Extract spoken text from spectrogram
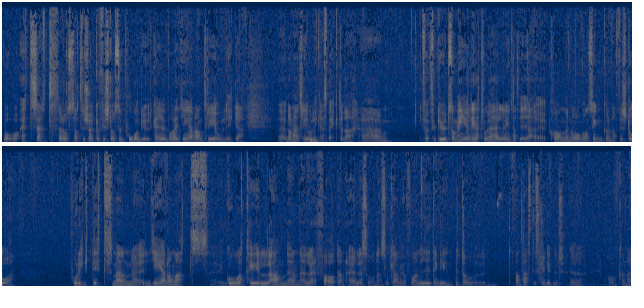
Och, och ett sätt för oss att försöka förstå sig på Gud kan ju vara genom tre olika, eh, de här tre olika aspekterna. Ehm, för, för Gud som helhet tror jag heller inte att vi eh, kommer någonsin kunna förstå på riktigt. Men eh, genom att eh, gå till anden eller fadern eller sonen så kan vi få en liten glimt av fantastiska Gud. Och kunna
